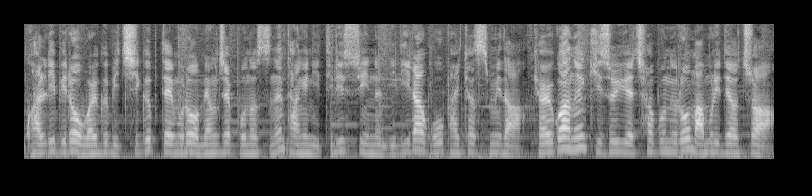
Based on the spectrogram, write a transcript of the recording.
관리비로 월급이 지급되므로 명제 보너스는 당연히 드릴 수 있는 일이라고 밝혔습니다. 결과는 기소유예 처분으로 마무리되었죠.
